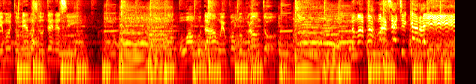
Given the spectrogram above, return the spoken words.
e muito menos no Tennessee. O algodão eu compro pronto numa farmácia de Caraí.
